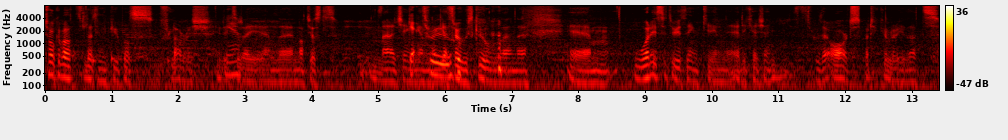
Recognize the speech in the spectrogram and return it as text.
talk about letting the pupils flourish Yeah. today, and uh, not just managing Get and through. get through school. and uh, um, what is it, do you think, in education through the arts, particularly, that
